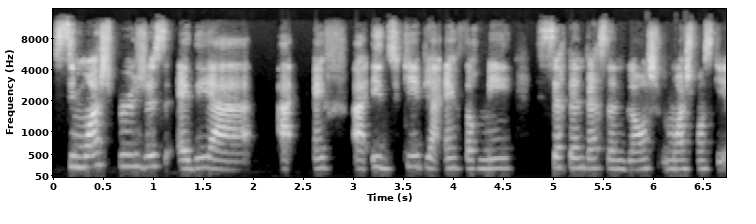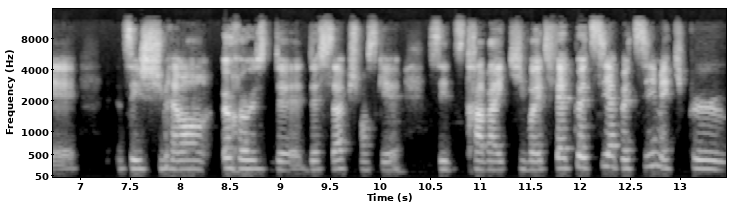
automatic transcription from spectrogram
si moi, je peux juste aider à, à, éduquer puis à informer certaines personnes blanches, moi, je pense que je suis vraiment heureuse de, de ça. Puis je pense que c'est du travail qui va être fait petit à petit, mais qui peut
